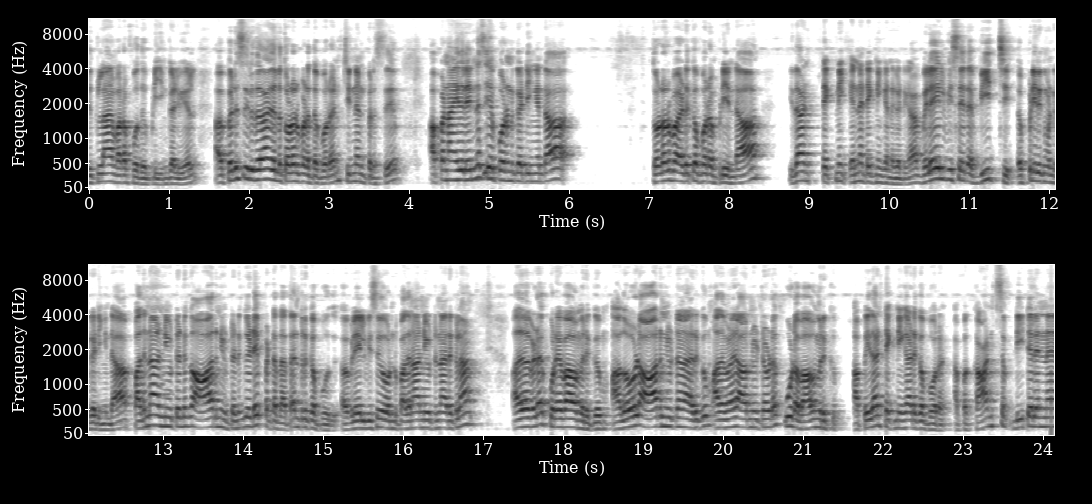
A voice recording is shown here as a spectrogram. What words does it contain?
இதுக்கெல்லாம் வரப்போகுது இப்படி கேள்விகள் அப்போ பெருசு சிறிது தான் இதில் தொடர்படுத்த போகிறேன் சின்னன் பெருசு. அப்போ நான் இதில் என்ன செய்ய போகிறேன்னு கேட்டிங்கன்னா தொடர்பாக எடுக்க போகிறேன் அப்படின்னா இதான் டெக்னிக் என்ன டெக்னிக்னு கேட்டிங்கன்னா விலையில் விசையோட வீச்சு எப்படி இருக்கும்னு கேட்டிங்கன்னா பதினாலு நியூட்டனுக்கு ஆறு நியூட்டனுக்கு இடைப்பட்டதாக தான் இருக்க போகுது. விலையில் விசை ஒன்று பதினாலு நியூட்டனாக இருக்கலாம் அதை விட குறைவாகவும் இருக்கும். அதோட ஆறு நியூட்டனாக இருக்கும். அதை விட ஆறு நியூட்டனை விட கூடவாகவும் இருக்கும். அப்போ இதான் டெக்னிக்காக எடுக்க போகிறேன் அப்போ கான்செப்ட் டீட்டெயில் என்ன?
